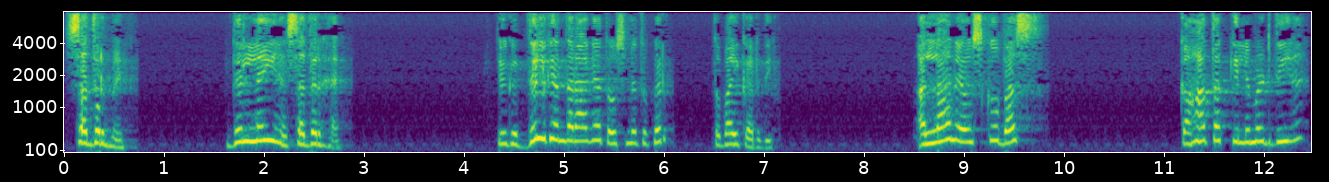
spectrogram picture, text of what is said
صدر میں۔ دل نہیں ہے، صدر ہے۔ کیونکہ دل کے اندر آ گیا تو اس نے تو پھر تباہی کر دی۔ اللہ نے اس کو بس کہاں تک کی لمٹ دی ہے؟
